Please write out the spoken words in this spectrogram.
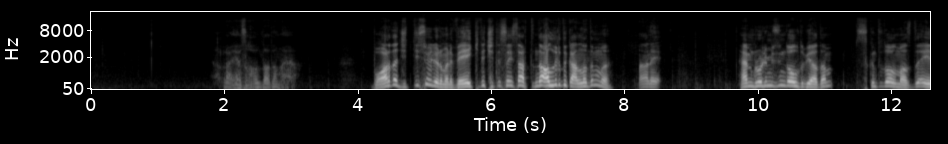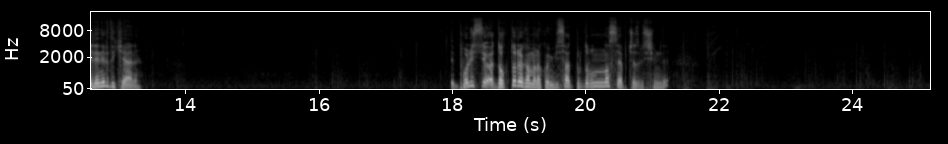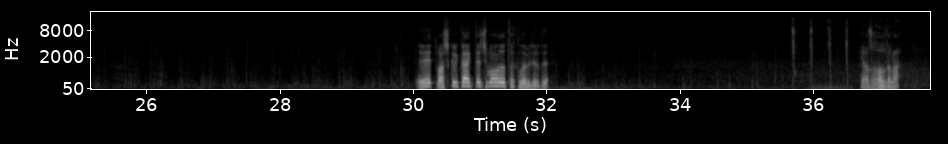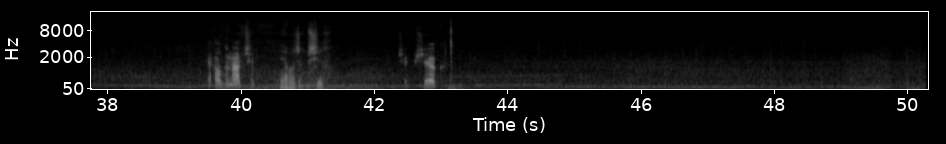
Allah yazık oldu adama ya. Bu arada ciddi söylüyorum hani V2'de çete sayısı arttığında alırdık anladın mı? Hani hem rolümüzün de oldu bir adam. Sıkıntı da olmazdı. Eğlenirdik yani. E, polis yok. Doktor yok amına koyayım. Bir saat burada bunu nasıl yapacağız biz şimdi? Evet başka bir karakter açıp ona da takılabilirdi. Yazık oldu la. Ya oldu ne yapacaksın? Yapacak bir şey yok. Yapacak bir şey yok.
